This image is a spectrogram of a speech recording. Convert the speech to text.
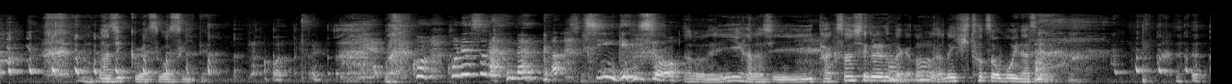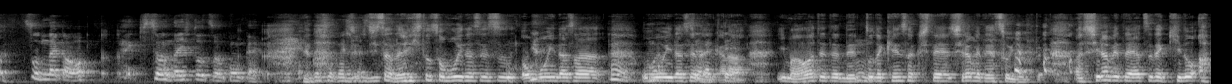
マジックがすごすぎてここれすらなんか新現象。あのねいい話たくさんしてくれるんだけど、あの一つ思い出せない そんな顔。貴重な一つを今回ご紹介しま実は何一つ思い出せず思い出さ、うん。思い出せないから今慌ててネットで検索して調べたやつを言って、あ調べたやつで昨日あ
